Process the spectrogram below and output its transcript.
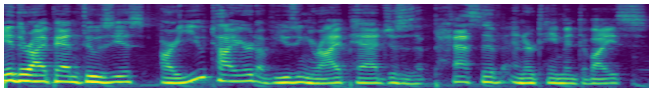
Hey there, iPad enthusiasts. Are you tired of using your iPad just as a passive entertainment device?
